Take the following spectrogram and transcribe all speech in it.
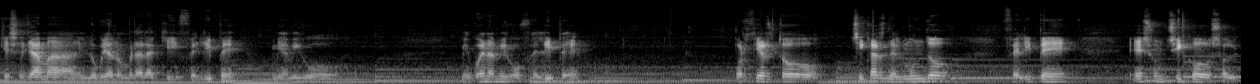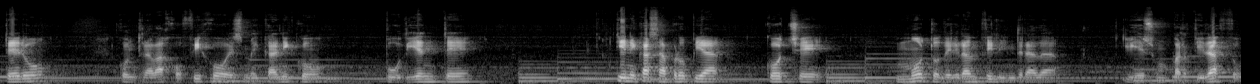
que se llama, y lo voy a nombrar aquí, Felipe, mi amigo, mi buen amigo Felipe. Por cierto, chicas del mundo, Felipe es un chico soltero, con trabajo fijo, es mecánico, pudiente, tiene casa propia, coche, moto de gran cilindrada y es un partidazo.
